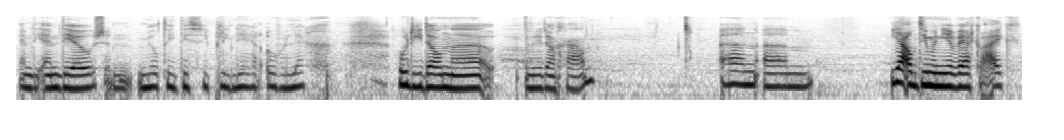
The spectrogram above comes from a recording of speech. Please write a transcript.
eh, MD, MDO's en multidisciplinair overleg, hoe die dan, eh, hoe die dan gaan. En ehm, ja, op die manier werken we eigenlijk,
